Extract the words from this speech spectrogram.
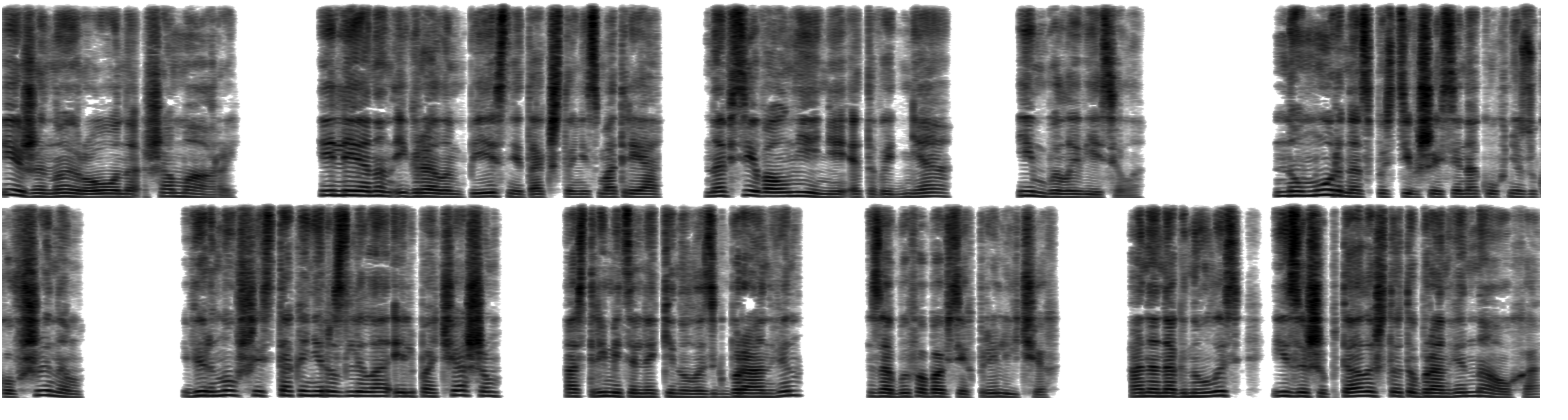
и женой Роуна Шамарой. И Леннон играл им песни, так что, несмотря на все волнения этого дня, им было весело. Но Мурна, спустившаяся на кухню за кувшином, вернувшись, так и не разлила эль по чашам, а стремительно кинулась к Бранвин, забыв обо всех приличиях. Она нагнулась и зашептала что-то Бранвин на ухо.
